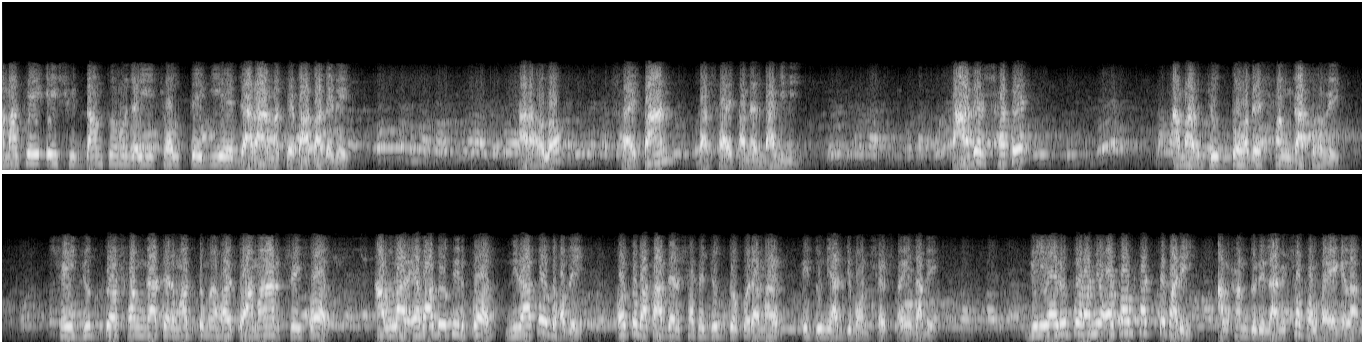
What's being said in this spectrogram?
আমাকে এই সিদ্ধান্ত অনুযায়ী চলতে গিয়ে যারা আমাকে বাধা দেবে, তারা হল শয়তান বা শয়তানের বাহিনী। তাদের সাথে আমার যুদ্ধ হবে, সংঘাত হবে। সেই যুদ্ধ সংঘাতের মাধ্যমে হয়তো আমার সেই পথ, আল্লাহর এবাদতির পথ নিরাপদ হবে, অথবা তাদের সাথে যুদ্ধ করে আমার এই দুনিয়ার জীবন শেষ হয়ে যাবে। যদি এর উপর আমি অটল থাকতে পারি, আলহামদুলিল্লাহ, আমি সফল হয়ে গেলাম।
